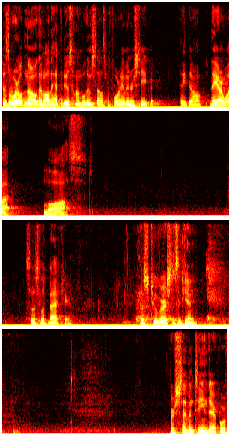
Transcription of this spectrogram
Does the world know that all they have to do is humble themselves before him and receive? They don't. They are what? Lost. So let's look back here. Those two verses again. Verse 17, therefore,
